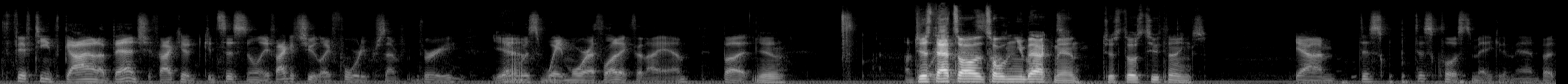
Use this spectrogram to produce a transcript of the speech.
fifteenth guy on a bench if I could consistently if I could shoot like forty percent from three. Yeah, and was way more athletic than I am. But yeah. Just that's all that's holding you back, man. Just those two things. Yeah, I'm this this close to making it, man. But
